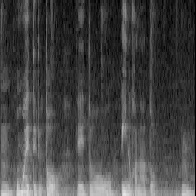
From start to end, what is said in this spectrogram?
うん、思えてると,、えーといいのかなと。うん、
